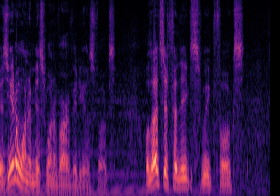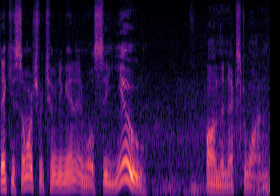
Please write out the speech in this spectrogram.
because you don't want to miss one of our videos, folks. Well, that's it for this week, folks. Thank you so much for tuning in, and we'll see you on the next one.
